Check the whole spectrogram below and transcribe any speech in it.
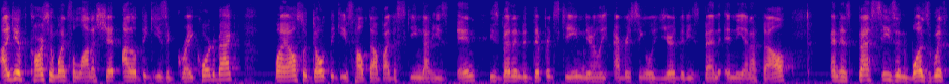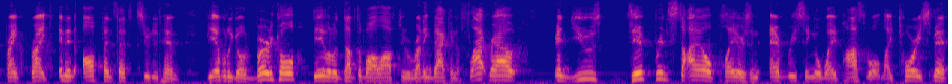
I give Carson Wentz a lot of shit. I don't think he's a great quarterback, but I also don't think he's helped out by the scheme that he's in. He's been in a different scheme nearly every single year that he's been in the NFL. And his best season was with Frank Reich in an offense that suited him. Be able to go vertical, be able to dump the ball off to a running back in a flat route, and use different style players in every single way possible. Like Torrey Smith,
